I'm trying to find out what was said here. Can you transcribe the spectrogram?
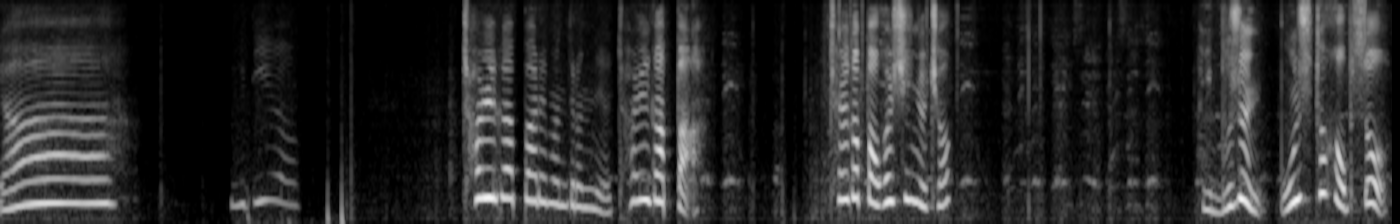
야, 드디어 철갑바를 만들었네요. 철갑바. 철갑바 훨씬 좋죠? 아니 무슨 몬스터가 없어.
